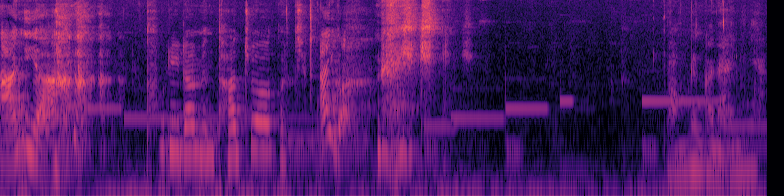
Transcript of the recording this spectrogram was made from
아니야. 풀이라면 다 좋아가지고. 아이고. 먹는 건 아니야.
